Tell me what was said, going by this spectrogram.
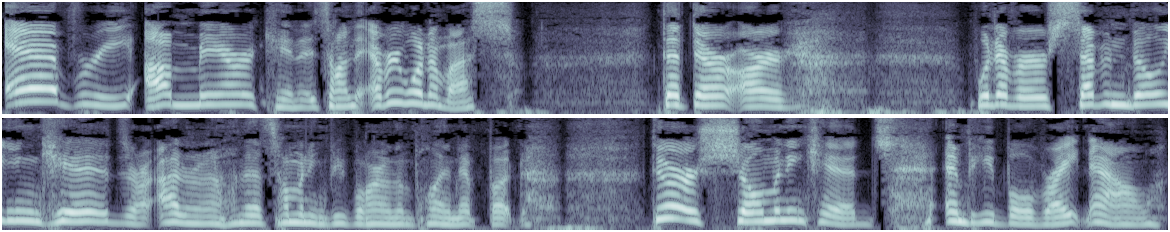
every American, it's on every one of us, that there are whatever, 7 billion kids, or I don't know, that's how many people are on the planet, but there are so many kids and people right now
